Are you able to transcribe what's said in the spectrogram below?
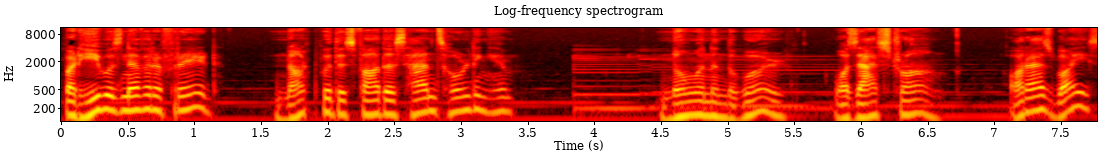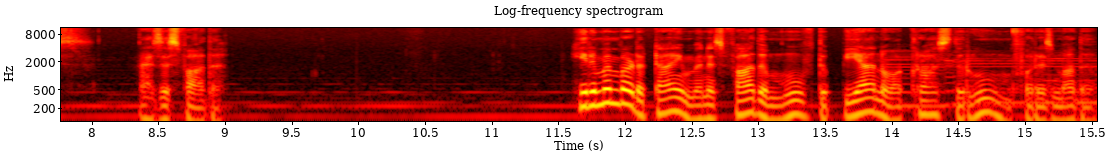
But he was never afraid, not with his father's hands holding him. No one in the world was as strong or as wise as his father. He remembered a time when his father moved the piano across the room for his mother.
